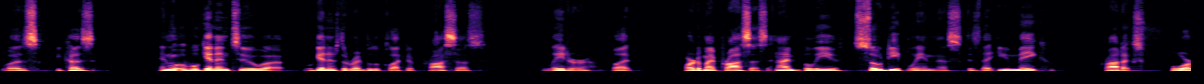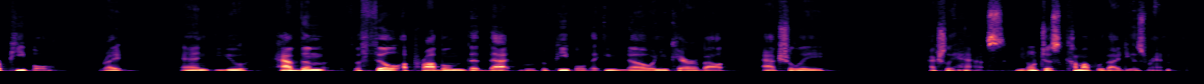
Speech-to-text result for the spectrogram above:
was because, and we'll, we'll get into uh, we'll get into the Red Blue Collective process later, but part of my process, and I believe so deeply in this, is that you make products for people, right? And you have them fulfill a problem that that group of people that you know and you care about actually actually has. You don't just come up with ideas randomly.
